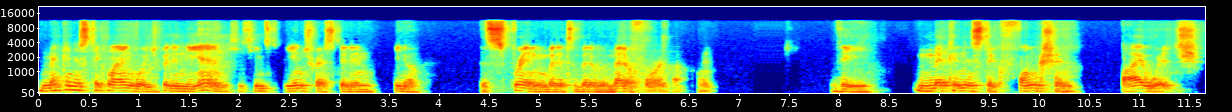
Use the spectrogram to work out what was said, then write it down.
mechanistic language, but in the end, he seems to be interested in, you know, the spring, but it's a bit of a metaphor at that point. The mechanistic function by which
